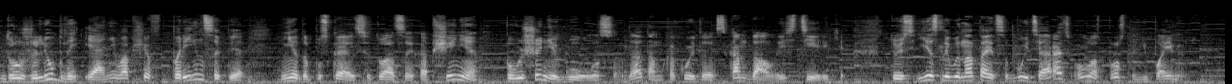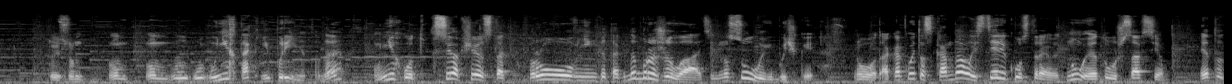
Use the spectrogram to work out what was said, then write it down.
дружелюбны, и они вообще в принципе не допускают в ситуациях общения повышения голоса, да, там какой-то скандал, истерики. То есть, если вы на тайца будете орать, он вас просто не поймет. То есть он, он, он, у, у них так не принято, да? У них вот все общаются так ровненько, так доброжелательно, с улыбочкой. Вот. А какой-то скандал, истерику устраивать, ну, это уж совсем. Это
